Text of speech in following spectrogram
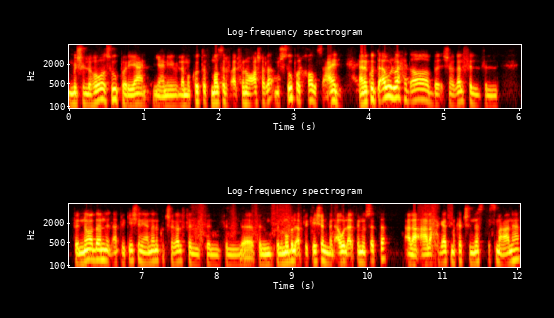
مش اللي هو سوبر يعني. يعني لما كنت في مصر في 2010 لا مش سوبر خالص عادي. أنا كنت أول واحد آه شغال في في في النوع ده من ال application يعني أنا كنت شغال في ال في ال في, ال في الموبايل application من أول 2006 على على حاجات ما كانتش الناس تسمع عنها.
